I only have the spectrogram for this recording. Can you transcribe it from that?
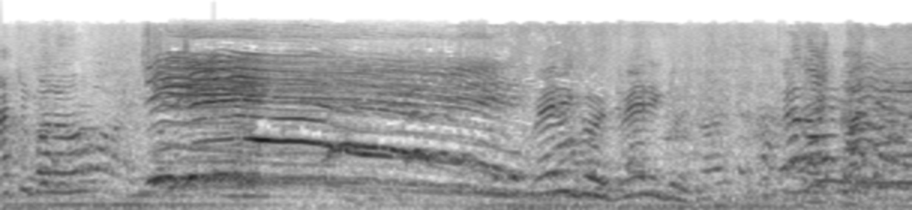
સાચું બોલો very good very good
